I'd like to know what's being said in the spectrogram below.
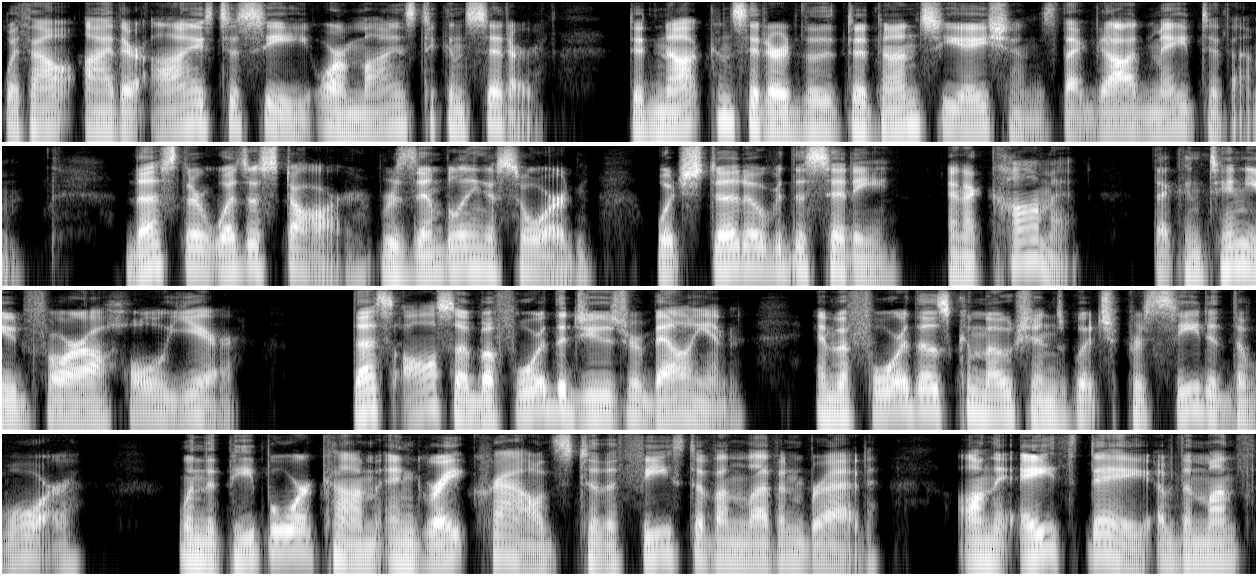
without either eyes to see or minds to consider, did not consider the denunciations that God made to them. Thus there was a star, resembling a sword, which stood over the city, and a comet that continued for a whole year. Thus also before the Jews' rebellion, and before those commotions which preceded the war, when the people were come in great crowds to the feast of unleavened bread, on the eighth day of the month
